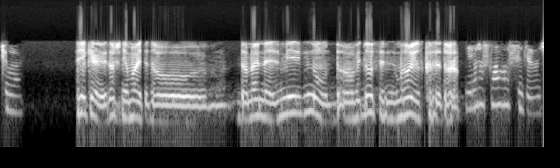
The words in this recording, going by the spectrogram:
Чому? Яке відношення маєте до, до мене, ну, до відносин мною з кредитором? Ярослав Васильович,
